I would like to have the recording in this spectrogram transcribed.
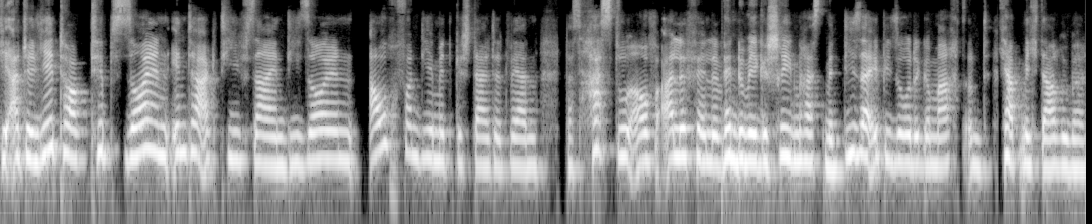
Die Atelier Talk Tipps sollen interaktiv sein, die sollen auch von dir mitgestaltet werden. Das hast du auf alle Fälle, wenn du mir geschrieben hast, mit dieser Episode gemacht und ich habe mich darüber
